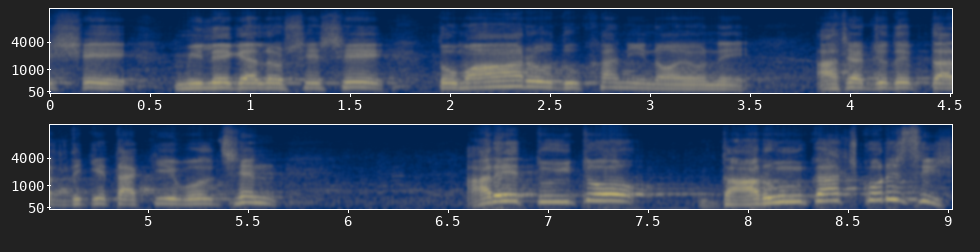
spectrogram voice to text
এসে মিলে গেল শেষে তোমারও দুখানি নয়নে। আচার্যদেব তার দিকে তাকিয়ে বলছেন, আরে তুই তো দারুণ কাজ করেছিস,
